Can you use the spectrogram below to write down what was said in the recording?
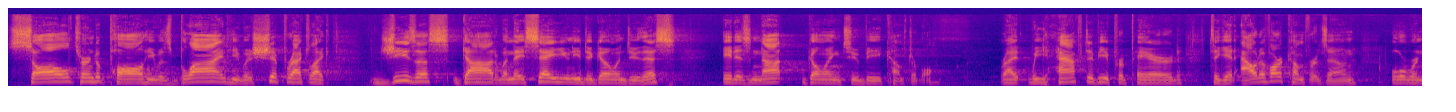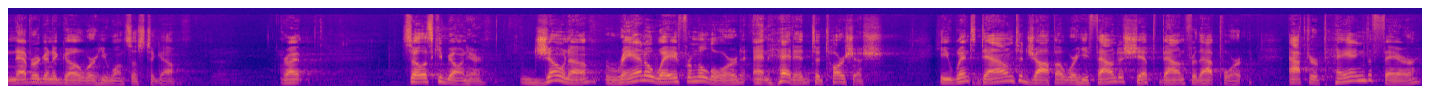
Saul turned to Paul. He was blind. He was shipwrecked. Like, Jesus, God, when they say you need to go and do this, it is not going to be comfortable, right? We have to be prepared to get out of our comfort zone, or we're never going to go where He wants us to go, right? So let's keep going here. Jonah ran away from the Lord and headed to Tarshish. He went down to Joppa, where he found a ship bound for that port. After paying the fare,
